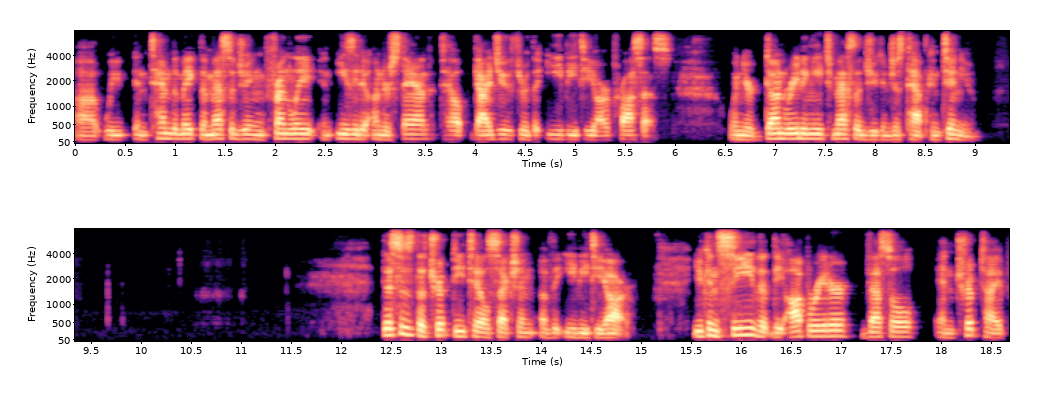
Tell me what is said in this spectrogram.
Uh, we intend to make the messaging friendly and easy to understand to help guide you through the EVTR process. When you're done reading each message, you can just tap continue. This is the trip details section of the EVTR. You can see that the operator, vessel, and trip type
